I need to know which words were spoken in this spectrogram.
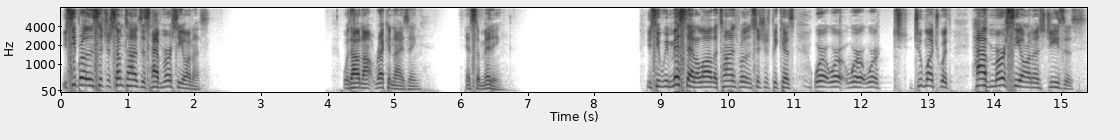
You see, brothers and sisters, sometimes it's have mercy on us without not recognizing and submitting. You see, we miss that a lot of the times, brothers and sisters, because we're, we're, we're, we're t- too much with have mercy on us, Jesus.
